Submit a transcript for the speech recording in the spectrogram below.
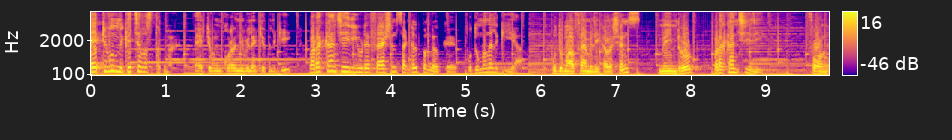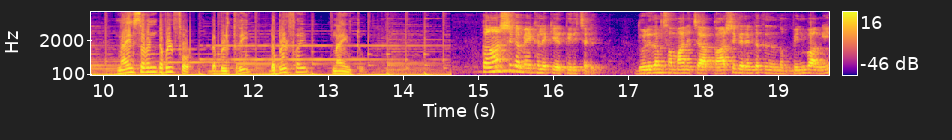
ഏറ്റവും മികച്ച വസ്ത്രങ്ങൾ ഏറ്റവും കുറഞ്ഞ വിലയ്ക്ക് നൽകി വടക്കാഞ്ചേരിയുടെ ഫാഷൻ സങ്കല്പങ്ങൾക്ക് പുതുമ നൽകിയ Puthuma family collections main road Vadakkanchery. Phone nine seven double four double three double five nine two. കാർഷിക മേഖലയ്ക്ക് തിരിച്ചടി. ദുരിതം സമ്മാനിച്ച കാർഷിക രംഗത്ത് നിന്നും പിൻവാങ്ങി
